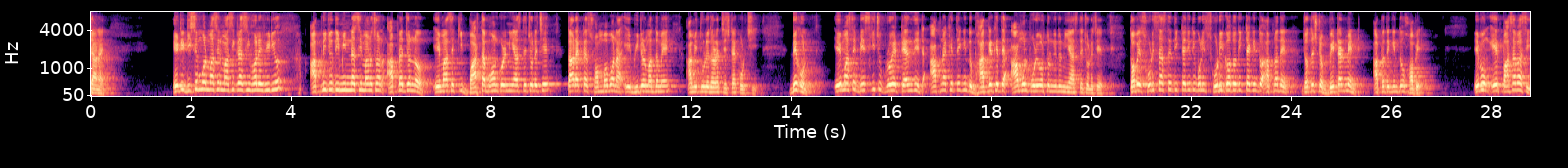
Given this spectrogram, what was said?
জানাই। এটি ডিসেম্বর মাসের মাসিক রাশি ফলের ভিডিও। আপনি যদি মিন রাশি মানুষ হন, আপনার জন্য এ মাসে কি বার্তা বহন করে নিয়ে আসতে চলেছে, তার একটা সম্ভাবনা এই ভিডিওর মাধ্যমে আমি তুলে ধরার চেষ্টা করছি। দেখুন, এ মাসে বেশ কিছু গ্রহের ট্রানজিট আপনার ক্ষেত্রে কিন্তু ভাগ্যের ক্ষেত্রে আমূল পরিবর্তন কিন্তু নিয়ে আসতে চলেছে। তবে শরীর স্বাস্থ্যের দিকটা যদি বলি, শরীরগত দিকটা কিন্তু আপনাদের যথেষ্ট বেটারমেন্ট আপনাদের কিন্তু হবে। এবং এর পাশাপাশি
